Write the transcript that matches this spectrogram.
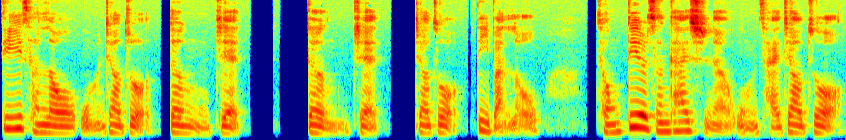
第一层楼，我们叫做 tầng trệt tầng trệt 叫做地板楼。从第二层开始呢，我们才叫做。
